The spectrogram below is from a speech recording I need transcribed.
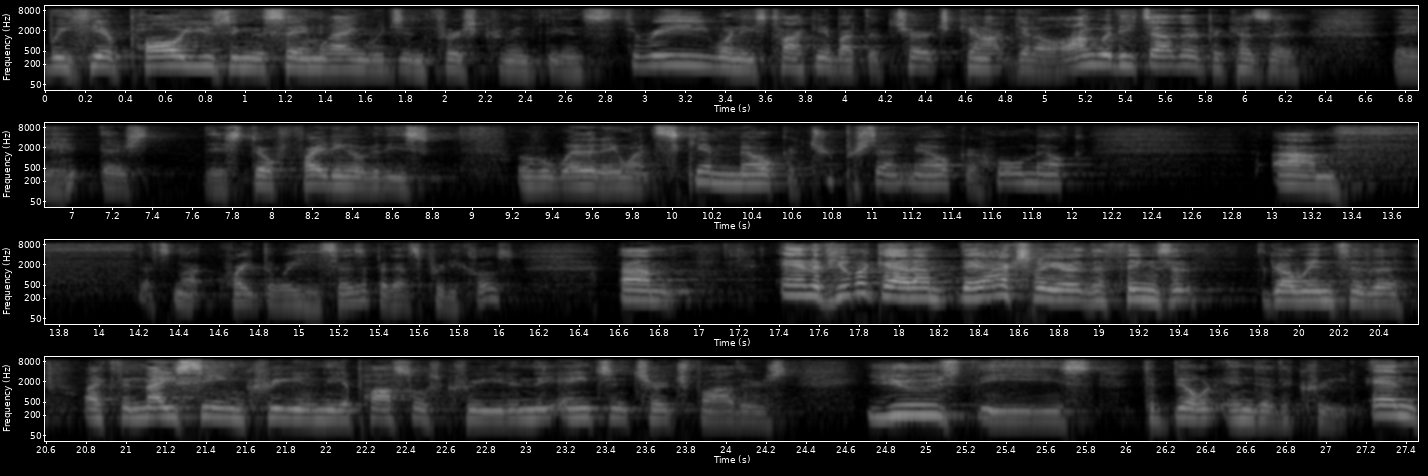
We hear Paul using the same language in 1 Corinthians 3 when he's talking about the church cannot get along with each other because they're, they, they're, they're still fighting over, these, over whether they want skim milk or 2% milk or whole milk. Um, that's not quite the way he says it, but that's pretty close. Um, and if you look at them, they actually are the things that go into the, like the Nicene Creed and the Apostles' Creed and the ancient church fathers used these to build into the creed. And,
